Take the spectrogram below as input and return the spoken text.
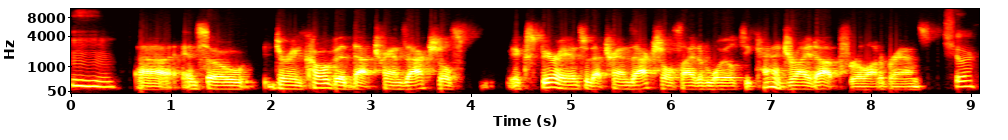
Mm-hmm. Uh, and so during COVID, that transactional experience or that transactional side of loyalty kind of dried up for a lot of brands. Sure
